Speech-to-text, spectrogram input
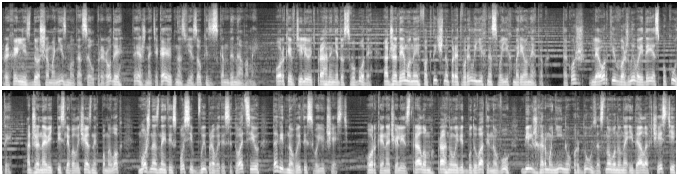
Прихильність до шаманізму та сил природи теж натякають на зв'язок із скандинавами. Орки втілюють прагнення до свободи, адже демони фактично перетворили їх на своїх маріонеток. Також для орків важлива ідея спокути, адже навіть після величезних помилок можна знайти спосіб виправити ситуацію та відновити свою честь. Орки на чолі з тралом прагнули відбудувати нову, більш гармонійну орду, засновану на ідеалах честі,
